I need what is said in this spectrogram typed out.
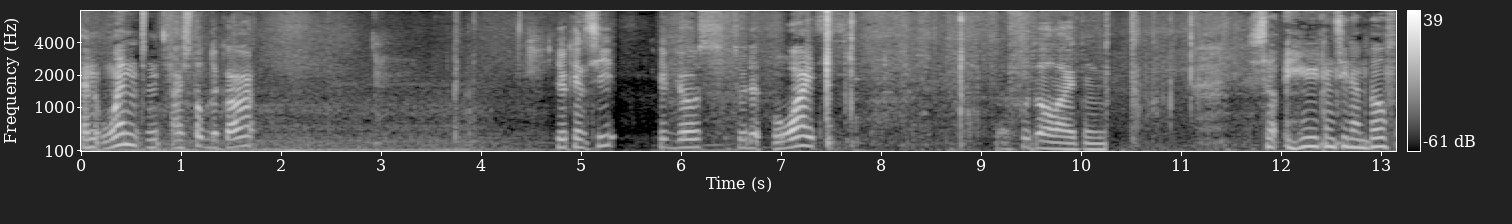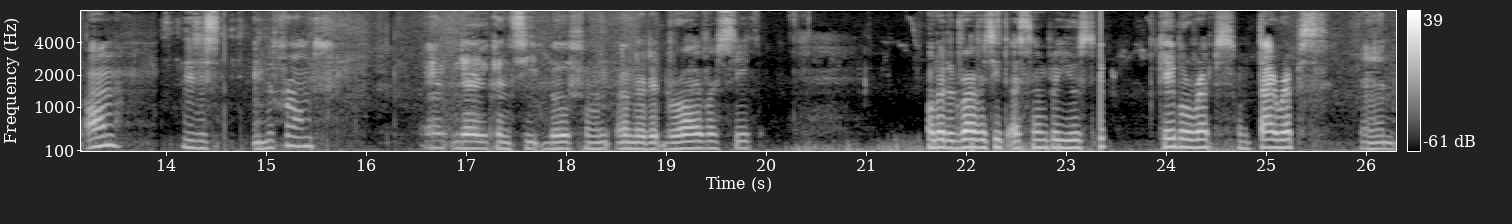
And when I stop the car you can see it goes to the white footwell lighting so here you can see them both on. This is in the front. And there you can see both on under the driver's seat. Under the driver's seat I simply used cable wraps or tie wraps. And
